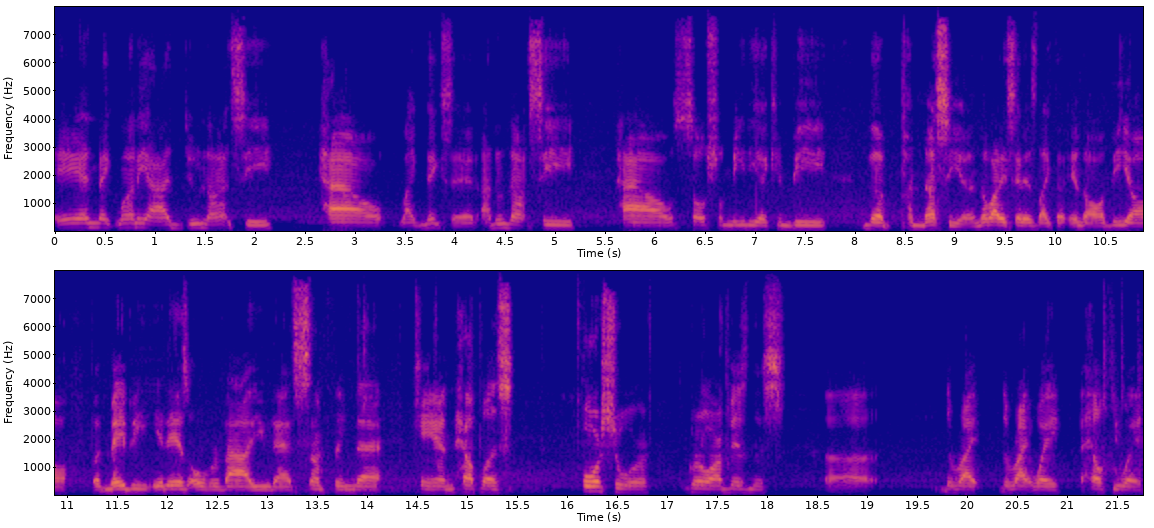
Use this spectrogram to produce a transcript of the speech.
and make money, I do not see how, like Nick said, I do not see how social media can be the panacea. Nobody said it's like the end all be all, but maybe it is overvalued as something that can help us for sure grow our business uh, the right the right way, a healthy way,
